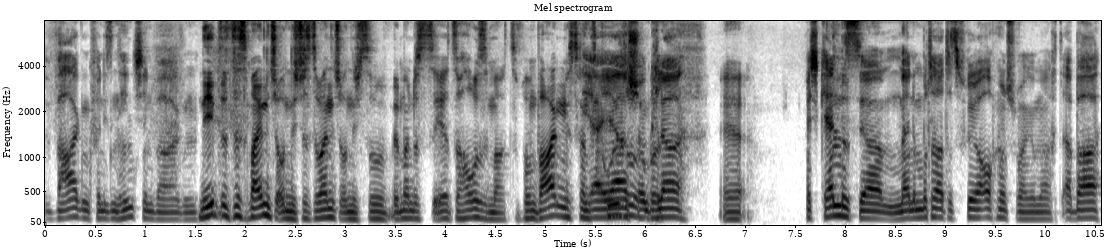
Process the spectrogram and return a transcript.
Wagen, von diesen Hähnchenwagen. Nee, das, das meine ich auch nicht. Das meine ich auch nicht so, wenn man das eher zu Hause macht. So vom Wagen ist ganz ja, cool. ja, so, schon aber- klar. Ja. Ich kenne das ja. Meine Mutter hat das früher auch manchmal gemacht. Aber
